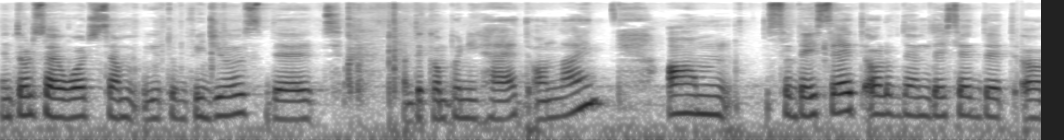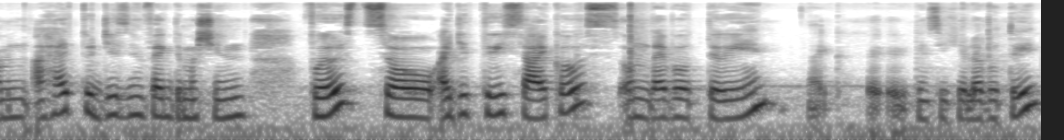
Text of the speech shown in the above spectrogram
And also I watched some YouTube videos that the company had online. Um, so they said all of them they said that um, I had to disinfect the machine first. So I did three cycles on level 3 like uh, you can see here level 3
